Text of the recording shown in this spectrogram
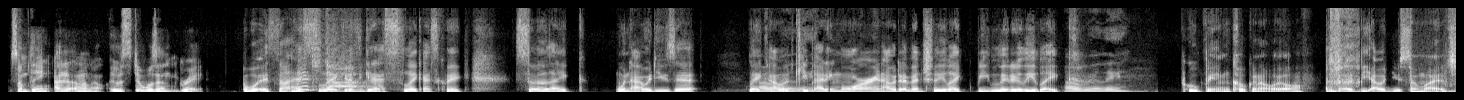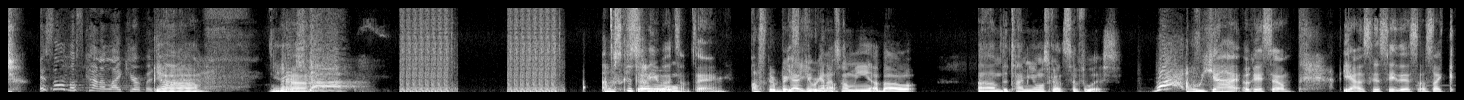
something I, I don't know it was still wasn't great Well, it's not as Bitch, slick. It doesn't get as slick as quick. So like when I would use it, like Oh, I would keep adding more, and I would eventually like be literally like Oh, really? pooping coconut oil. That would be I would use so much. It's almost kind of like your vagina. Yeah. Yeah. I was gonna tell you about something. I was gonna bring Yeah, you were gonna up. tell me about um the time you almost got syphilis. What? Oh yeah. Okay, so yeah, I was gonna say this. I was like,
